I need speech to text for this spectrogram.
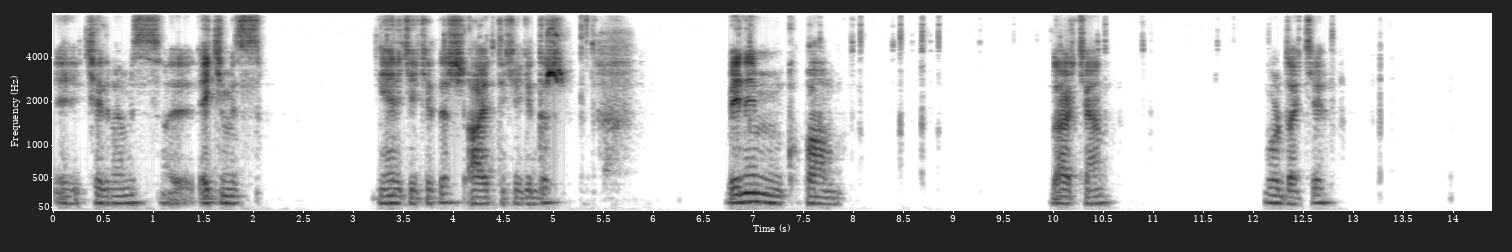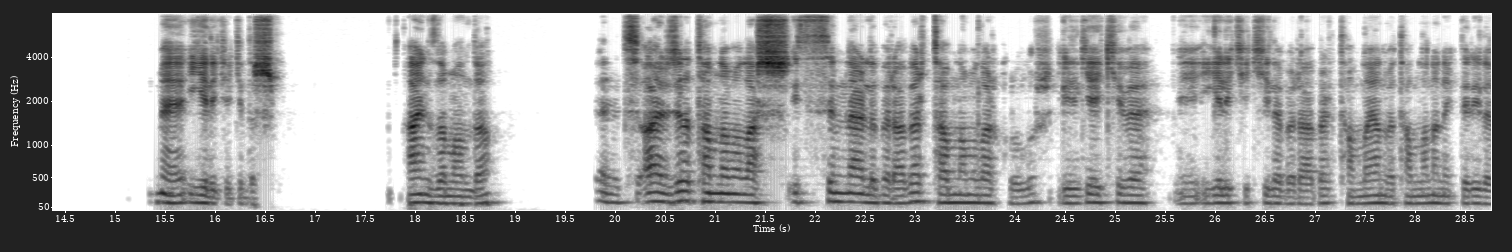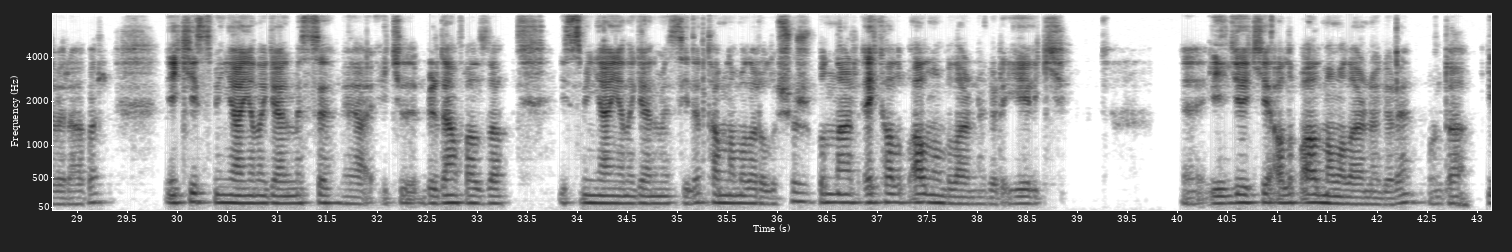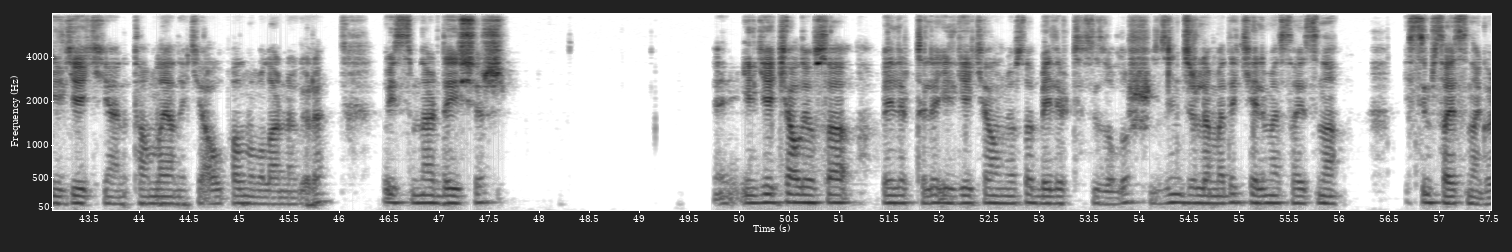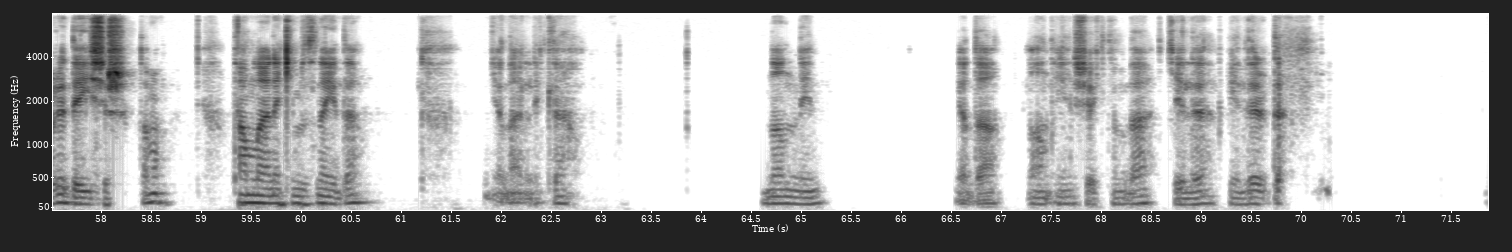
e, kelimemiz, e, ekimiz yelik ekidir, aitlik ekidir. Benim kupam derken buradaki M iyilik ekidir. Aynı zamanda evet ayrıca tamlamalar isimlerle beraber tamlamalar kurulur. İlgi eki ve e, iyilik eki ile beraber tamlayan ve tamlanan ekleriyle beraber iki ismin yan yana gelmesi veya iki birden fazla ismin yan yana gelmesiyle tamlamalar oluşur. Bunlar ek alıp almamalarına göre iyilik e, ilgi eki alıp almamalarına göre burada ilgi eki yani tamlayan eki alıp almamalarına göre bu isimler değişir. E, ilgi eki alıyorsa belirtili, ilgi eki almıyorsa belirtisiz olur. Zincirlemede kelime sayısına, isim sayısına göre değişir. Tamam. Tamlayan ekimiz neydi? Genellikle non-nin ya da non-in şeklinde gelebilirdi.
